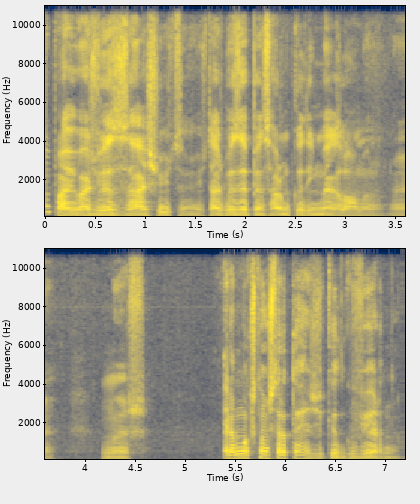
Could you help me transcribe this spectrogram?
Epá, eu às vezes acho, isto, isto às vezes é pensar um bocadinho megalómano, não é? Mas era uma questão estratégica de governo.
